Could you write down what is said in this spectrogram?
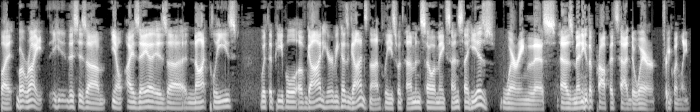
But but right, he, this is um you know Isaiah is uh, not pleased with the people of God here because God's not pleased with them, and so it makes sense that he is wearing this as many of the prophets had to wear frequently.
